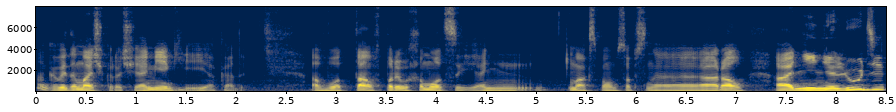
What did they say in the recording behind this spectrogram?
Ну, какой-то матч, короче, Омеги и Акады. А вот там в порывах эмоций они- Макс, по-моему, собственно, орал «Они не люди!»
